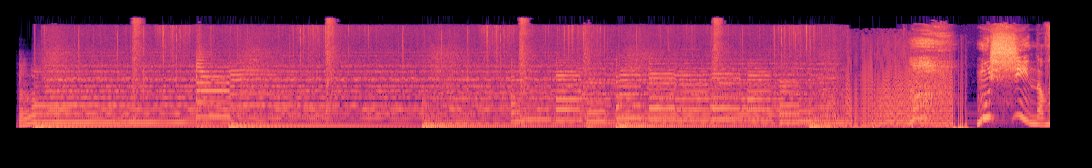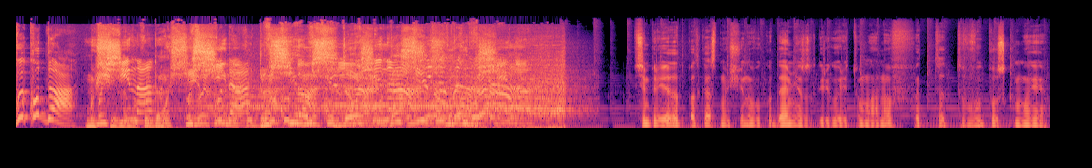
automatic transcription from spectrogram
Мужчина, вы куда? Мужчина, вы куда? Мужчина, вы куда? Мужчина, куда? вы куда? Мужчина, мужчина. Всем привет, это подкаст «Мужчина, вы куда?». Меня зовут Григорий Туманов. Этот выпуск мы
